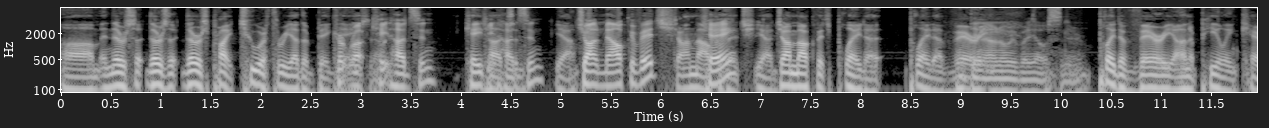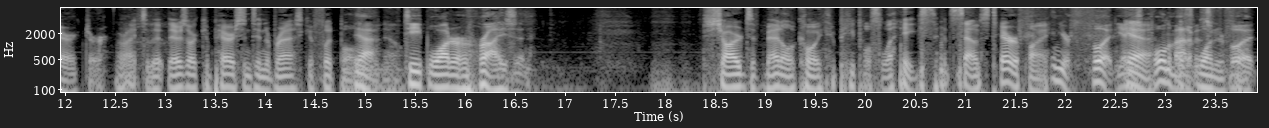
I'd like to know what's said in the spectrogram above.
um, and there's there's there's probably two or three other big Kurt names. Kate. Hudson. Kate Hudson. Yeah. John Malkovich. John. Malkovich. Yeah, John Malkovich played a played a Very, I don't know anybody else in there. played a very unappealing character. All right, so there- there's our comparison to Nebraska football Yeah, right Horizon. Shards of metal going through people's legs. That sounds terrifying. In your foot. Yeah, he's pulling them out of his wonderful. foot.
